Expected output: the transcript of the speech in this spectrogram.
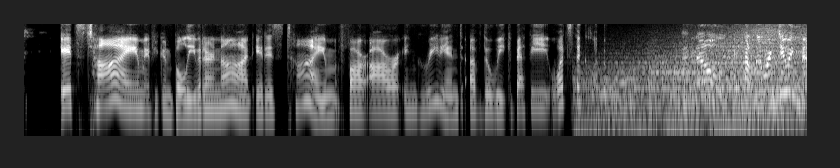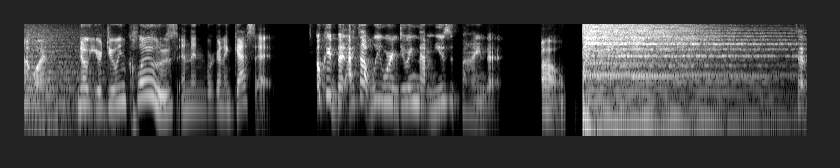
it's time. If you can believe it or not, it is time for our ingredient of the week. Bethie, what's the clue? I know. I thought we weren't doing that one. No, you're doing clues, and then we're gonna guess it. Okay, but I thought we weren't doing that music behind it. Oh, That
